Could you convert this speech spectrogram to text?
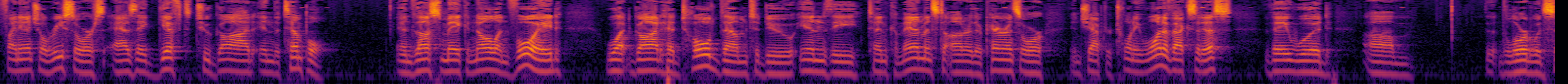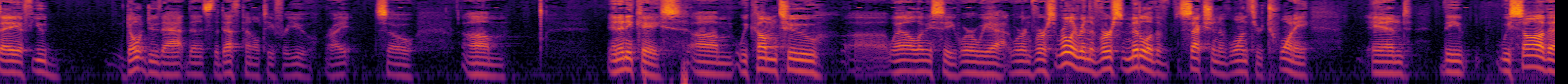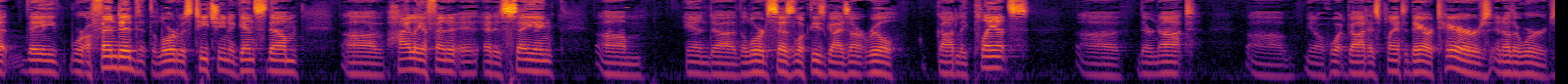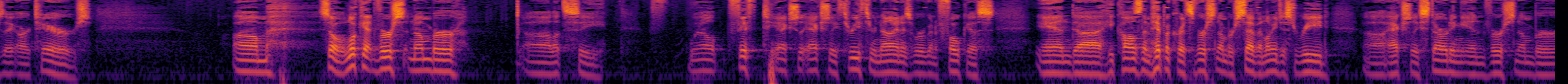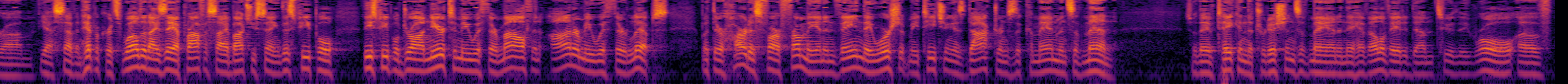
financial resource as a gift to God in the temple and thus make null and void what God had told them to do in the Ten Commandments to honor their parents, or in chapter 21 of Exodus, they would, um, the, Lord would say, if you don't do that, then it's the death penalty for you, right? So, um, in any case, um, we come to, uh, well, let me see, where are we at? We're in verse, really, we're in the verse, middle of the section of 1 through 20, and the, we saw that they were offended, that the Lord was teaching against them, uh, highly offended at, at his saying. Um, and uh, the Lord says, Look, these guys aren't real godly plants. Uh, they're not, um, you know, what God has planted. They are tares, in other words. They are tares. Um, so look at verse number, uh, let's see, well, 15, actually, actually 3 through 9 is where we're going to focus. And uh, he calls them hypocrites, verse number 7. Let me just read, uh, actually, starting in verse number, um, yeah, 7. Hypocrites, well did Isaiah prophesy about you, saying, This people, These people draw near to me with their mouth and honor me with their lips, but their heart is far from me, and in vain they worship me, teaching as doctrines the commandments of men. So they have taken the traditions of man and they have elevated them to the role of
